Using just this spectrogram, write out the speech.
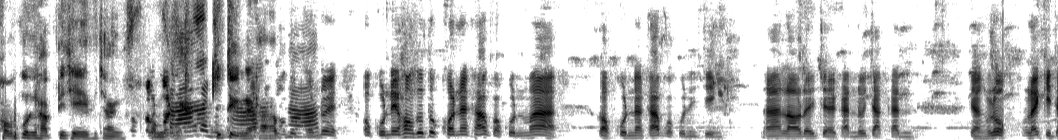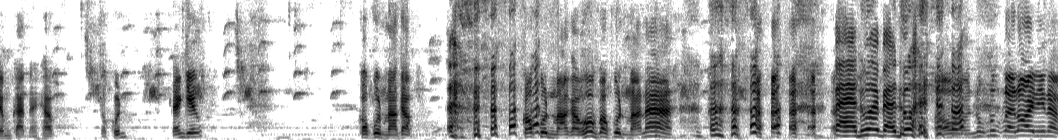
ขอบคุณครับพี่เชฟพี่จังขอบคุณครับ คิดถึงนะครับ ขอบคุณทุกคนด้วยขอบคุณในห้องทุกๆคนนะครับขอบคุณมาก ขอบคุณนะครับขอบคุณจริงๆนะเราได้เจอกันรู้จักกันอย่างโลกไร้ขีดจำกัดนะครับ ขอบคุณ thank you ขอบคุณมากครับ ขอบคุณมากครับผมขอบคุณมากนะแปลด้วยแปลด้วยเอานุกๆลอยๆนี่นะ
